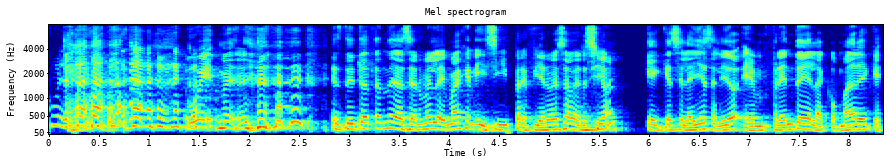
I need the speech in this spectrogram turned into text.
culera. Güey, me- estoy tratando de hacerme la imagen y sí, prefiero esa versión que que se le haya salido enfrente de la comadre que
